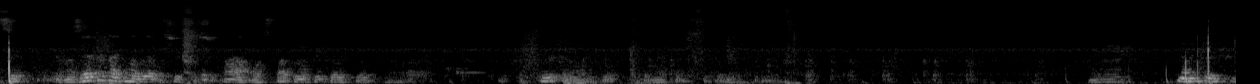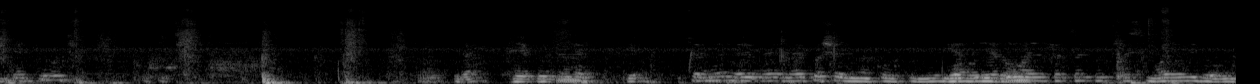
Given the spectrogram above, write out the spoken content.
це газета так називається? Чи А, Остап Микитович. Ну, тут. Да? Ви думаєте? Це не, не, не, не поширена фото. не Я, я думаю, що це тут щось. Маловідомо.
